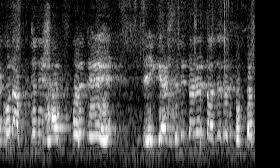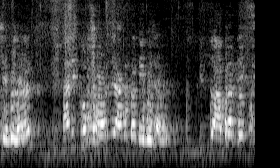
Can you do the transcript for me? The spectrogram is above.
এখন আপনি যদি সাহস করে যে এই গ্যাস সিলিন্ডারের নজেলের মুখটা চেপে ধরেন তাহলে খুব সহজে আগুনটা নেমে যাবে। কিন্তু আমরা দেখছি,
